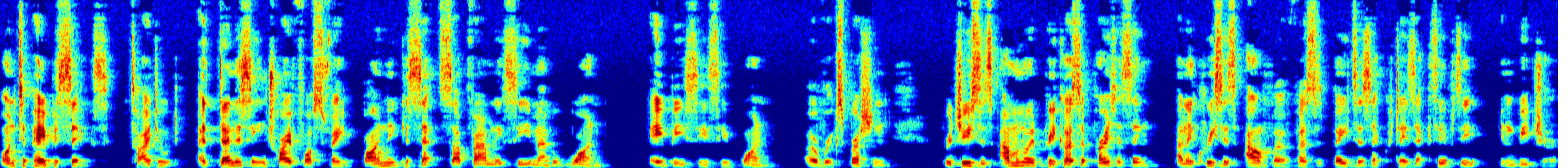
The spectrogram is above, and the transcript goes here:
On to paper 6 titled Adenosine Triphosphate Binding Cassette Subfamily C Member 1, ABCC1, Overexpression, reduces amyloid precursor processing and increases alpha versus beta secretase activity in vitro.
